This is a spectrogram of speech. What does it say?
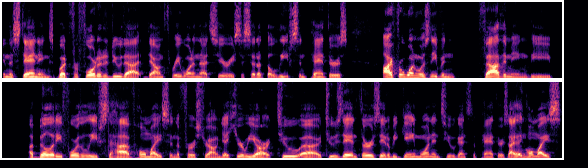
in the standings. But for Florida to do that, down 3 1 in that series, to set up the Leafs and Panthers, I, for one, wasn't even fathoming the ability for the Leafs to have home ice in the first round. Yeah, here we are. Two uh, Tuesday and Thursday, it'll be game one and two against the Panthers. I think home ice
